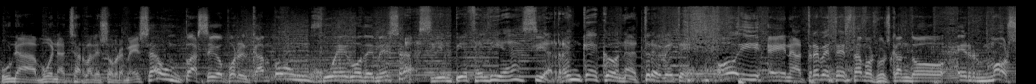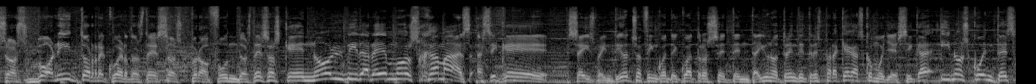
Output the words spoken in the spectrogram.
Una buena charla de sobremesa, un paseo por el campo, un juego de mesa. Así empieza el día si arranca con Atrévete. Hoy en Atrévete estamos buscando hermosos, bonitos recuerdos de esos profundos, de esos que no olvidaremos jamás. Así que 628 54 71 33 para que hagas como Jessica y nos cuentes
